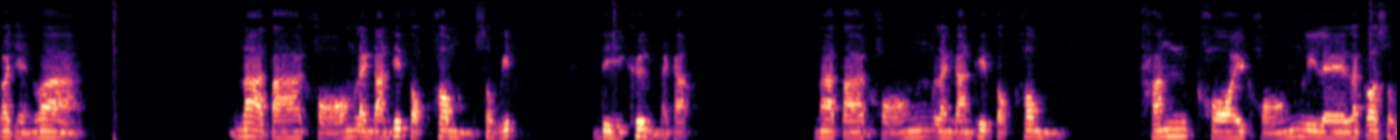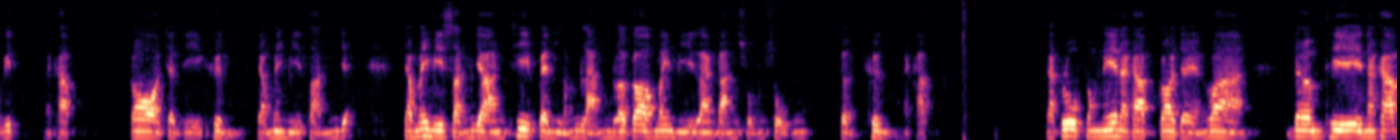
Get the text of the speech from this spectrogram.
ก็เห็นว่า หน้าตาของแรงดันที่ตกคอมสวิตดีขึ้นนะครับ หน้าตาของแรงดันที่ตกคอมทั้งคอยของรีเลย์และก็สวิตนะครับ ก็จะดีขึ้นจะไม่มีสัญจะไม่มีสัญญาณที่เป็นแหลมๆแล้วก็ไม่มีแรงดันสูงๆเกิดขึ้นนะครับ จากรูปตรงนี้นะครับ ก็จะเห็นว่าเดิมทีนะครับ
